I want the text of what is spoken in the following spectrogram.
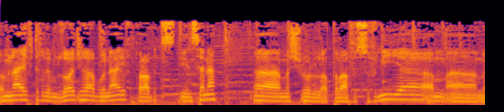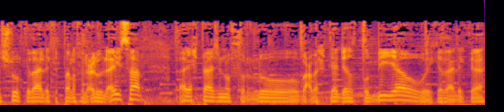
أم نايف تخدم زوجها أبو نايف قرابة 60 سنة آه، مشلول الأطراف السفلية آه، مشلول كذلك الطرف العلوي الأيسر يحتاج نوفر له بعض الاحتياجات الطبية وكذلك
